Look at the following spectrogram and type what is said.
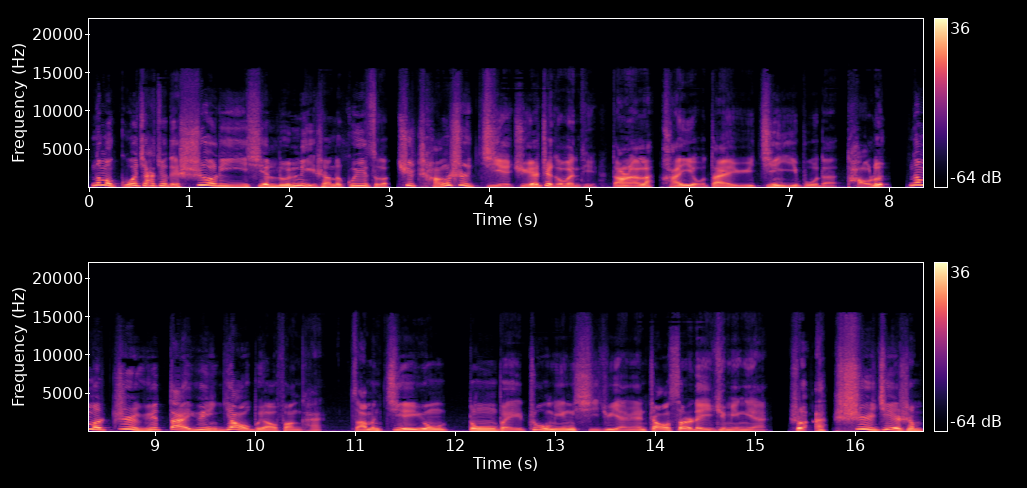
那么国家就得设立一些伦理上的规则，去尝试解决这个问题。当然了，还有待于进一步的讨论。那么至于代孕要不要放开，咱们借用东北著名喜剧演员赵四儿的一句名言说：‘哎，世界上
